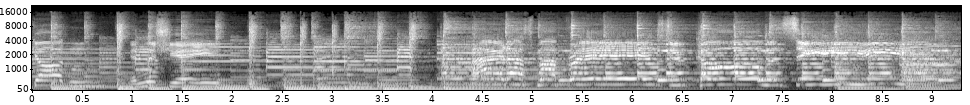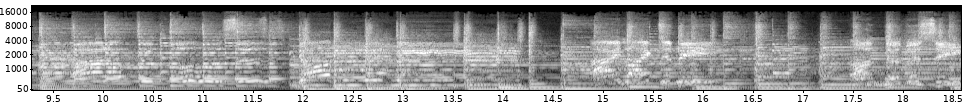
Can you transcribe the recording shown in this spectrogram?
garden in the shade. I'd ask my friends to come and see octopus's garden with me. I'd like to be under the sea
